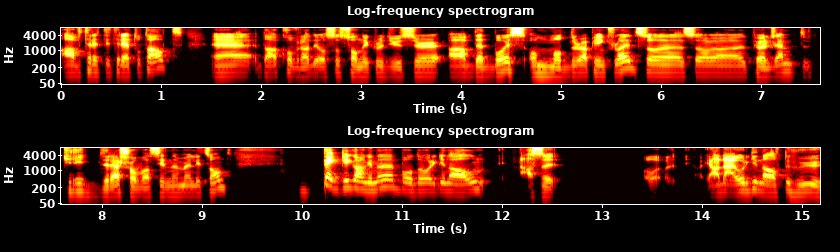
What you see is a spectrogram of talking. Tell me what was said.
av 33 totalt. Eh, da covra de også Sonic Reducer av Dead Boys og Mother av Pink Floyd, så, så Pearl Jam krydrer showa sine med litt sånt. Begge gangene, både originalen Altså Ja, det er jo originalt til Who,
